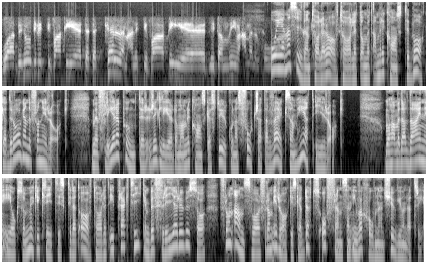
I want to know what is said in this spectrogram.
وبنود الاتفاقية تتكلم عن اتفاقية لتنظيم عمل القوات. Å ena sidan talar avtalet om ett amerikanskt tillbakadragande från Irak. Men flera punkter reglerar de amerikanska styrkornas fortsatta verksamhet i Irak. Mohammed Al-Daini är också mycket kritisk till att avtalet i praktiken befriar USA från ansvar för de irakiska dödsoffren sedan invasionen 2003.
